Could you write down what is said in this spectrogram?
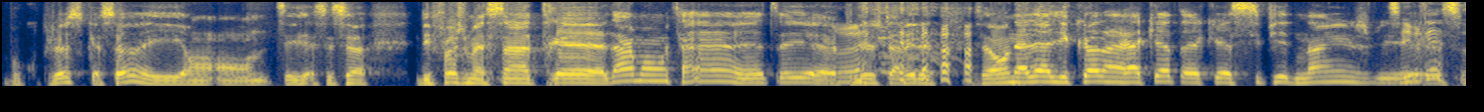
beaucoup plus que ça. Et on, on c'est ça. Des fois, je me sens très dans mon temps. Euh, tu sais, euh, puis là, je t'avais de- on allait à l'école en raquette avec euh, six pieds de neige. C'est vrai, ça.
